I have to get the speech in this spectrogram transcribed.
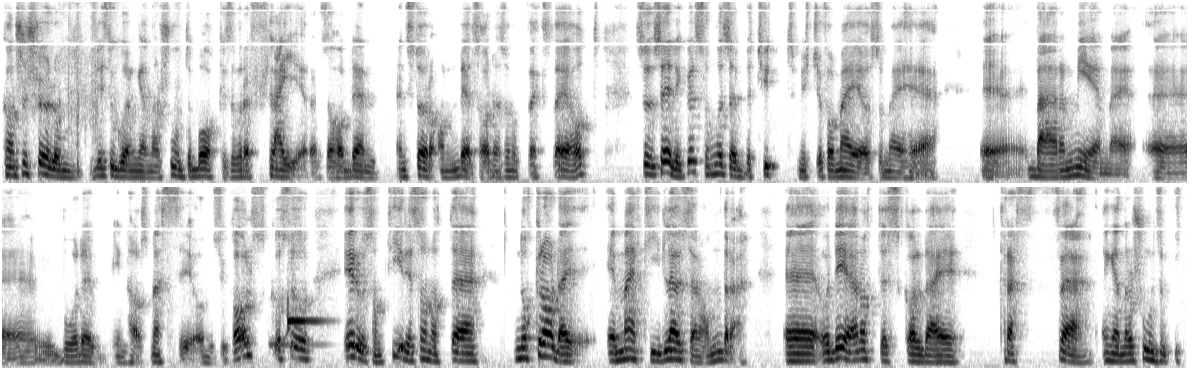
kanskje selv om hvis du går en generasjon tilbake, så var det flere som hadde en, en større andel som hadde en sånn oppvekst jeg har hatt, så, så er det likevel sanger som har betydd mye for meg, og som jeg har eh, bærer med meg eh, både innholdsmessig og musikalsk. Og så er det jo samtidig sånn at eh, noen av dem er mer tidløse enn andre. Eh, og det er at skal de treffe en generasjon som ikke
